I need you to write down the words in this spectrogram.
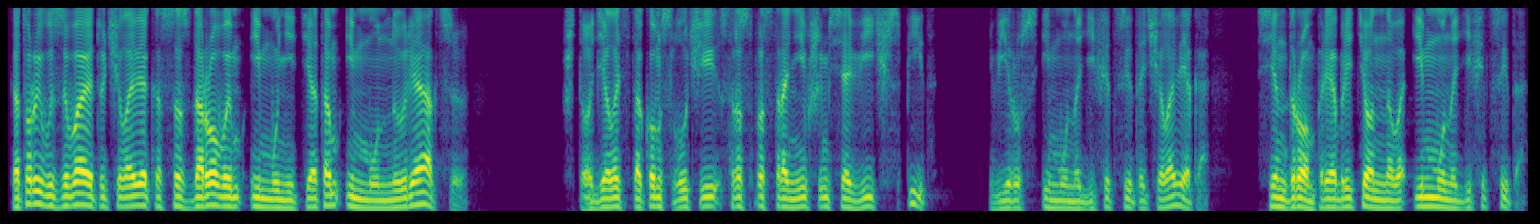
который вызывает у человека со здоровым иммунитетом иммунную реакцию. Что делать в таком случае с распространившимся ВИЧ-СПИД, вирус иммунодефицита человека, синдром приобретенного иммунодефицита?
